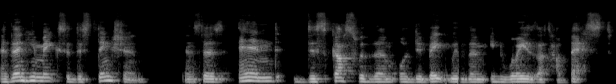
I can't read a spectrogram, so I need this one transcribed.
And then he makes a distinction and says, and discuss with them or debate with them in ways that are best.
